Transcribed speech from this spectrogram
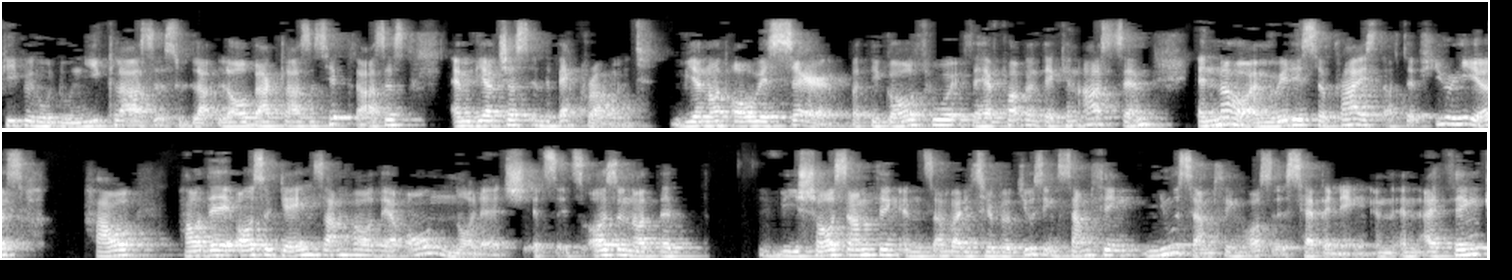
people who do knee classes, low back classes, hip classes, and we are just in the background. We are not always there, but we go through, if they have problems, they can ask them. And now I'm really surprised after a few years how how they also gain somehow their own knowledge. It's it's also not that we show something and somebody's reproducing something new, something also is happening. And, and I think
